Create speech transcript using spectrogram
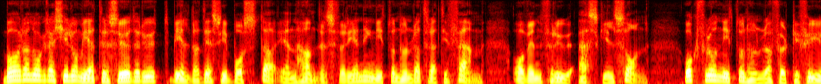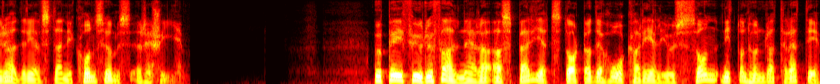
Bara några kilometer söderut bildades i Bosta en handelsförening 1935 av en fru Eskilsson och från 1944 drevs den i Konsums regi. Uppe i Furufall nära Asperget startade H. Kareliusson 1930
